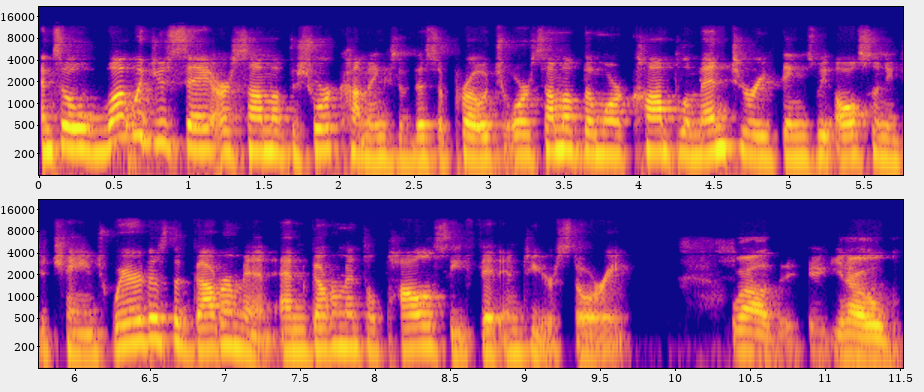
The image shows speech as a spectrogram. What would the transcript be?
And so, what would you say are some of the shortcomings of this approach, or some of the more complementary things we also need to change? Where does the government and governmental policy fit into your story? Well, you know,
